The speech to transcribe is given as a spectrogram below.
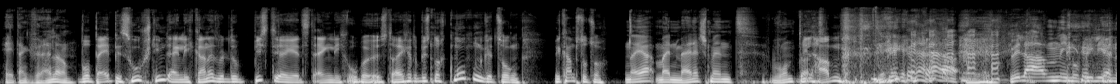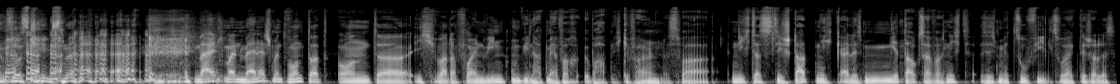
Hey, danke für die Einladung. Wobei Besuch stimmt eigentlich gar nicht, weil du bist ja jetzt eigentlich Oberösterreicher, du bist nach Gmunden gezogen. Wie kamst du zu? Naja, mein Management wohnt dort. Will haben. Will haben, Immobilien und was ging's. Ne? Nein, mein Management wohnt dort und äh, ich war davor in Wien und Wien hat mir einfach überhaupt nicht gefallen. Es war nicht, dass die Stadt nicht geil ist, mir taugt es einfach nicht. Es ist mir zu viel, zu hektisch alles.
